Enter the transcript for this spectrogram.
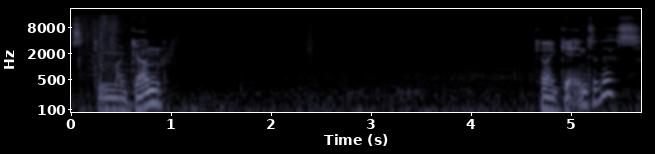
Just give me my gun. Can I get into this?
